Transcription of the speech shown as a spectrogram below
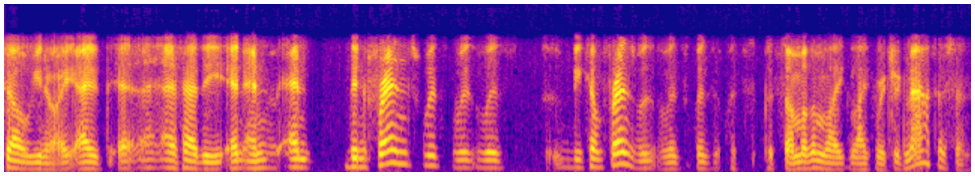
so you know, I, I I've had the and and and been friends with with with become friends with with with with, with some of them like like Richard Matheson.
